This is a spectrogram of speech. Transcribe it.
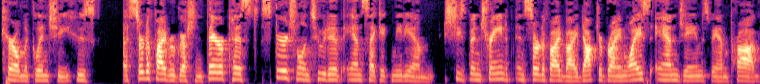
Carol McGlinchey, who's a certified regression therapist, spiritual intuitive, and psychic medium. She's been trained and certified by Dr. Brian Weiss and James Van Praagh.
